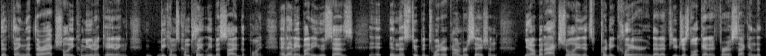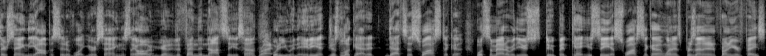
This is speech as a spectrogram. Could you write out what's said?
the thing that they're actually communicating becomes completely beside the point. And anybody who says in the stupid Twitter conversation, you know, but actually, it's pretty clear that if you just look at it for a second, that they're saying the opposite of what you're saying. It's like, oh, you're going to defend the Nazis, huh? Right. What are you, an idiot? Just look at it. That's a swastika. What's the matter with you, stupid? Can't you see a swastika when it's presented in front of your face?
